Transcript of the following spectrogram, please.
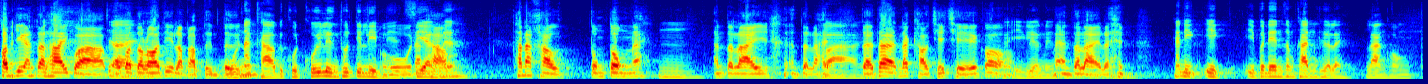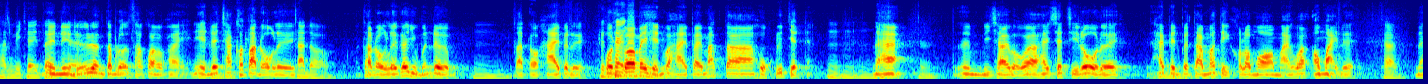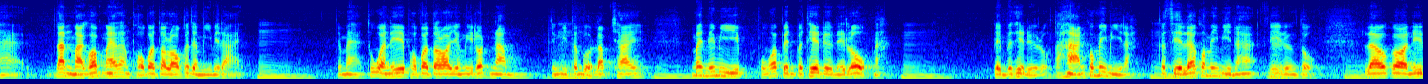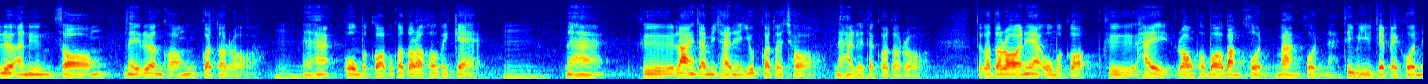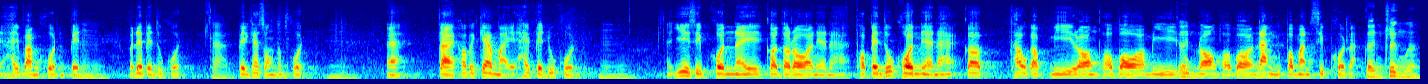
ความจริงอันตรายกว่าใช่ พบตรที่หลับหลับตื่นโอ้ตื่นนักข่าวไปขุดคุยเรื่องทุจริตเนี่ยโอ้โหนักเสี่ยงข่าว นะถ้านักข่าวตรงๆนะ อืม อันตราย อันตรายกว่า แต่ถ้านักข่าวเฉยๆก็อีกเรื่องหนึงไม่อันตรายเลยงั้นอีกอีกอีกประเด็นสำคัญคืออะไรร่างของท่านมีใจตั้งนี่นี่เรื่องตำรวจรักษาความปลอดภัยนี่เห็นได้ชัดเขาตัดออกเลย ตัดออกตัดออกเลยก็อยู่เหมือนเดิม อืม ตัดออกหายไปเลย ถึงคนแค่ ก็ไม่เห็นว่าหายไปมาตรา6หรือ7เนี่ยอืมอืมอืม นะฮะอืม มีชัยบอกว่าให้เซตซีโร่เลย ให้เป็นไปตามมติคลมหมายว่าเอาใหม่เลยครับนะฮะนั่นหมายความว่าแม้ทั้งผบตรก็จะมีไม่ได้อืมใช่ไหมทุกวันนี้ผบตรยังมีรถนำยังมีตำรวจรับใช้ อืมไม่ไม่มีผมว่าเป็นประเทศเดียวในโลกนะอืม เป็นประเทศเดียวในโลกทหารก็ไม่มีนะอืมเกษียณแล้วก็ไม่มีนะฮะนี่อืมเรื่องตรงอืม แล้วก็นี่เรื่องอันหนึ่งสองในเรื่องของกตรอืมนะฮะองค์ประกอบของกตรเข้าไปแก้ อืม นะฮะคือร่างอาจารย์มีชัยในยยุคกตชนะฮะเหรือแต่กตรแต่กตรเนี่ยองค์ประกอบคือให้รองผบ บางคนบางคนนะที่มีอยู่เจ็ดแปดคนเนี่ยให้บางคนเป็นอืม ไม่ได้เป็นทุกคน ครับเป็นแค่สองสามคนอืมนะแต่เข้าไปแก้ใหม่ให้เป็นทุกคน อืม 20 คนในกตรเนี่ยนะฮะพอเป็นทุกคนเนี่ยนะฮะก็เท่ากับมีรองผอบอมีลูกน้องผอบอนั่งอยู่ประมาณ 10 คนละเกินครึ่งมั้งเอา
